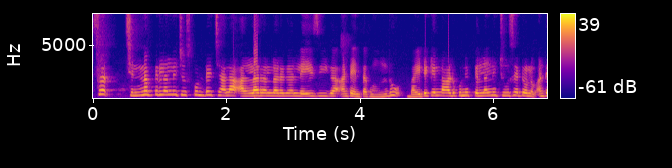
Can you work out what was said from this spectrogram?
సార్ చిన్న పిల్లల్ని చూసుకుంటే చాలా అల్లరల్లరగా లేజీగా అంటే ఇంతకు ముందు బయటకు వెళ్ళి ఆడుకునే పిల్లల్ని చూసేటోళ్ళం. అంటే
